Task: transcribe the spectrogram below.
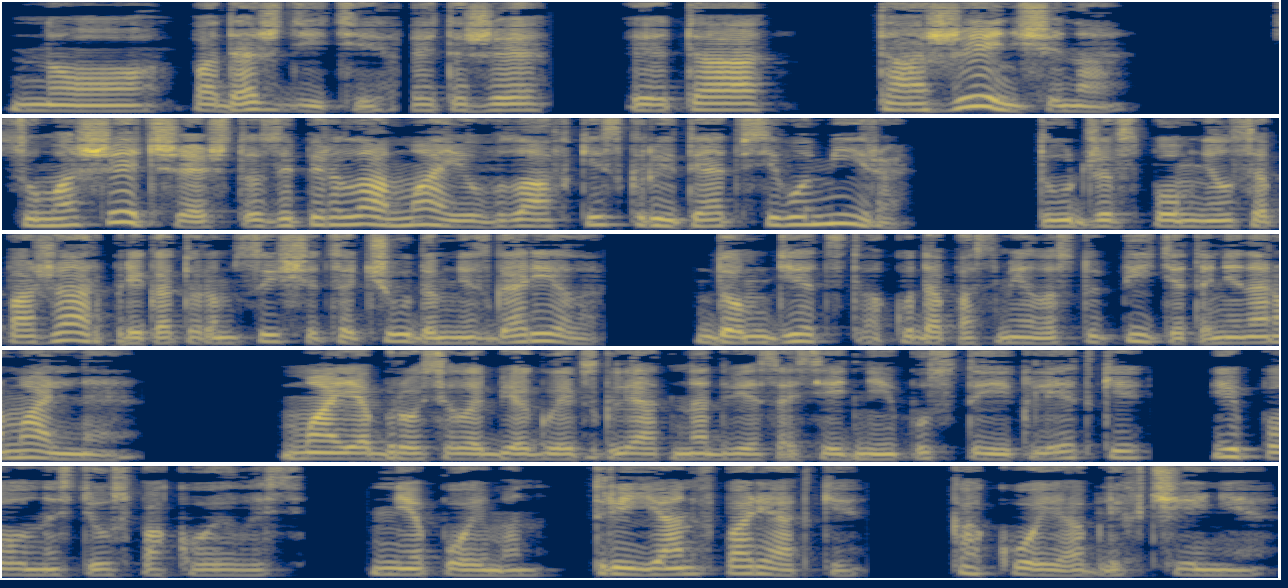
Но подождите, это же... это... та женщина! Сумасшедшая, что заперла Майю в лавке, скрытой от всего мира. Тут же вспомнился пожар, при котором сыщица чудом не сгорела. Дом детства, куда посмела ступить, это ненормальное. Майя бросила беглый взгляд на две соседние пустые клетки и полностью успокоилась. Не пойман. Триян в порядке. Какое облегчение.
